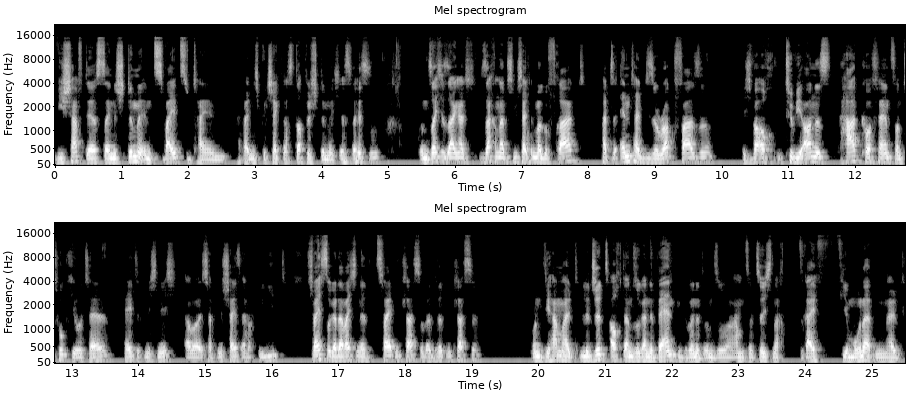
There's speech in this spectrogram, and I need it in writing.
wie schafft er es, seine Stimme in zwei zu teilen? Habe halt nicht gecheckt, dass doppelstimmig ist, weißt du? Und solche Sachen habe ich, Sachen habe ich mich halt immer gefragt. Hatte End halt diese Rock-Phase. Ich war auch, to be honest, Hardcore-Fan von Tokyo Hotel. Hatet mich nicht, aber ich habe den Scheiß einfach geliebt. Ich weiß sogar, da war ich in der zweiten Klasse oder dritten Klasse. Und wir haben halt legit auch dann sogar eine Band gegründet und so. Haben uns natürlich nach drei, vier Monaten halt,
